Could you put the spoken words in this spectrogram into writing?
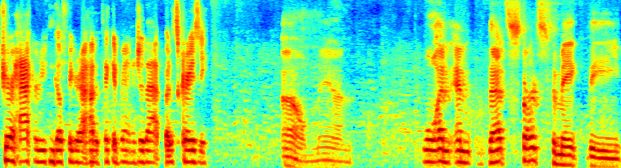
if you're a hacker, you can go figure out how to take advantage of that. But it's crazy. Oh man. Well, and and that starts to make the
